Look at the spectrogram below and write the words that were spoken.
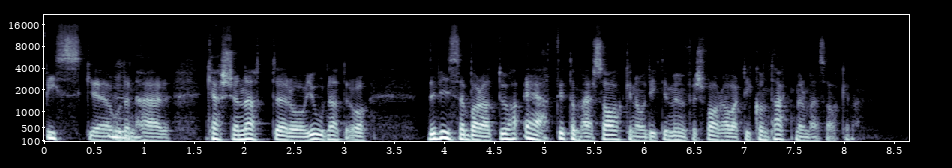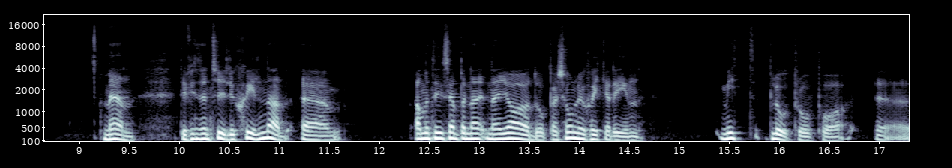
fisk eh, och den här cashewnötter och jordnötter. Och det visar bara att du har ätit de här sakerna och ditt immunförsvar har varit i kontakt med de här sakerna. Men det finns en tydlig skillnad. Ja, men till exempel när, när jag då personligen skickade in mitt blodprov på, eh,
